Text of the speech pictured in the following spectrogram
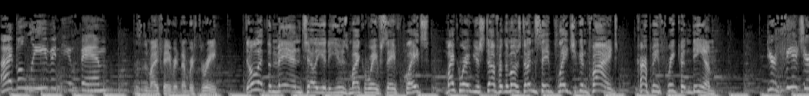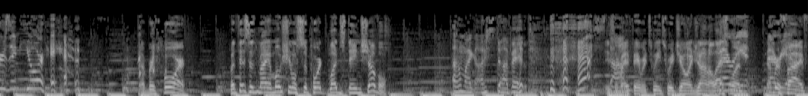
I believe in you, fam. This is my favorite. Number three. Don't let the man tell you to use microwave safe plates. Microwave your stuff in the most unsafe plates you can find. Carpe diem. Your future's in your hands. Number four. But this is my emotional support bloodstained shovel. Oh my gosh, stop it. These are my favorite tweets for Joe and Jahna. The last Bury one. it. Number Bury it. five.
